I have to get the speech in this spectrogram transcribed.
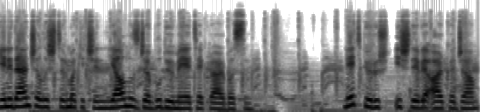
Yeniden çalıştırmak için yalnızca bu düğmeye tekrar basın. Net görüş, işlevi arka cam,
